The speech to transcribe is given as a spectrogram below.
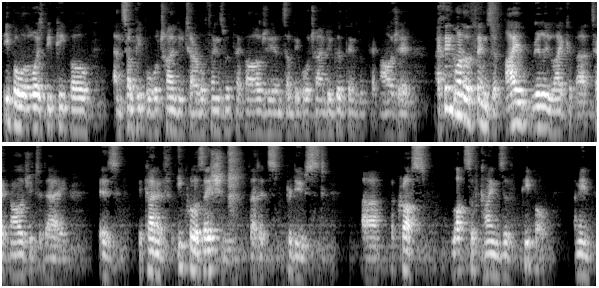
People will always be people, and some people will try and do terrible things with technology, and some people will try and do good things with technology. I think one of the things that I really like about technology today is the kind of equalization that it's produced uh, across lots of kinds of people. I mean,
